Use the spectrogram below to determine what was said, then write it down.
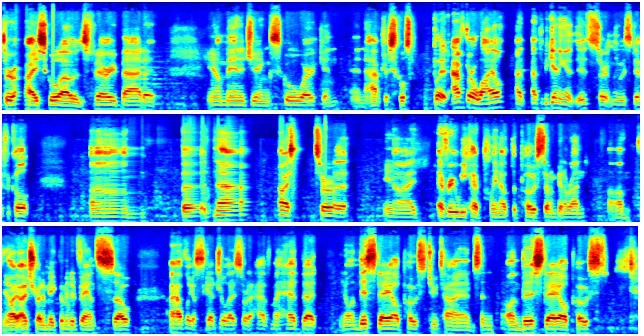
through high school, I was very bad at you know, managing schoolwork and, and after school. But after a while, at, at the beginning, it, it, certainly was difficult. Um, but now I sort of, you know, I every week I plan out the posts that I'm going to run. Um, you know, I, I, try to make them in advance. So I have like a schedule that I sort of have in my head that, you know, on this day I'll post two times, and on this day I'll post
